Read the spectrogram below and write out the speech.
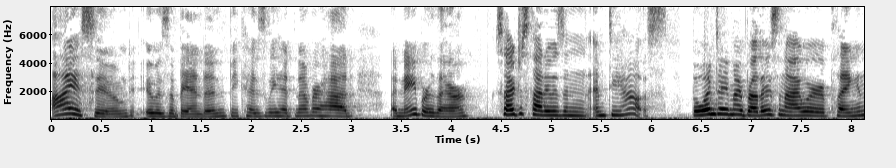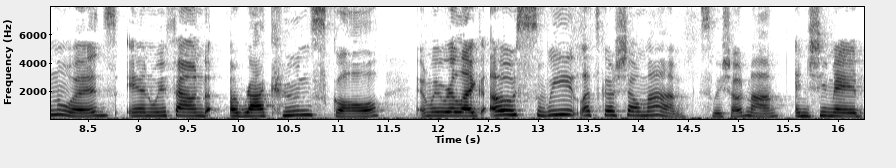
I assumed it was abandoned because we had never had a neighbor there, so I just thought it was an empty house. But one day my brothers and I were playing in the woods and we found a raccoon skull and we were like, "Oh, sweet, let's go show mom." So we showed mom and she made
